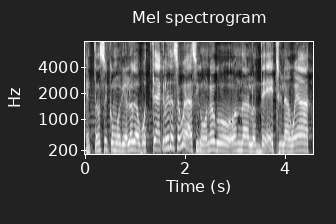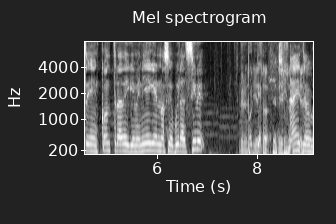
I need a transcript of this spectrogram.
entonces como que la loca postea caleta esa weá, así como loco, onda los derechos y la weá, estoy en contra de que me nieguen, no sé, puedo ir al cine. Pero Porque- si eso, eso- eso-.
